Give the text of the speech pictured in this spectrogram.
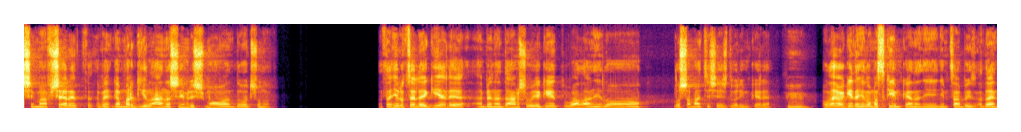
שמאפשרת וגם מרגילה אנשים לשמוע דעות שונות. אז אני רוצה להגיע לבן אדם שהוא יגיד, וואלה, אני לא, לא שמעתי שיש דברים כאלה. אולי הוא יגיד, אני לא מסכים, כן, אני נמצא באזור, עדיין,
